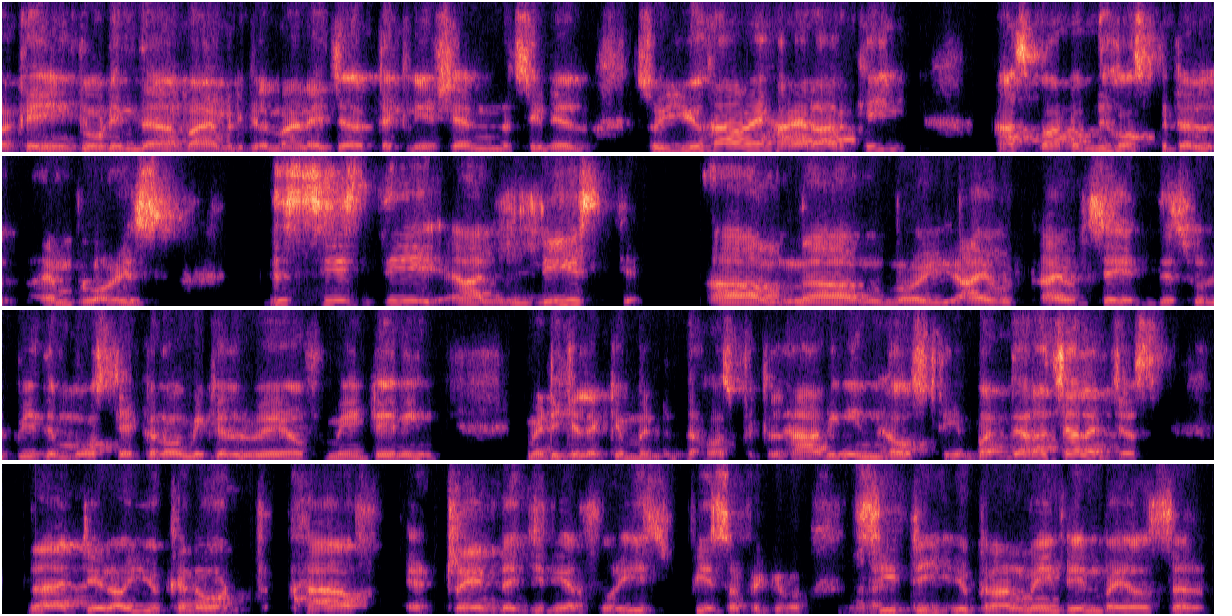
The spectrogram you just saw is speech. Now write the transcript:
okay, including the biomedical manager, technician, senior. So you have a hierarchy as part of the hospital employees. This is the uh, least. Um, uh, I would I would say this will be the most economical way of maintaining medical equipment in the hospital, having in-house team. But there are challenges that you know you cannot have a trained engineer for each piece of equipment. Right. CT you cannot maintain by yourself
